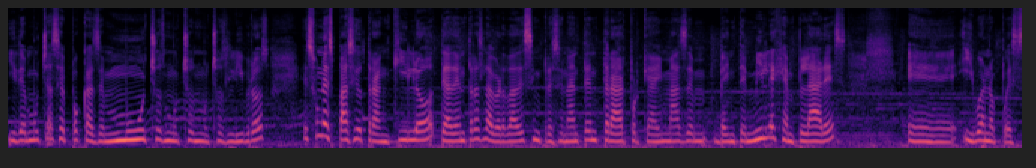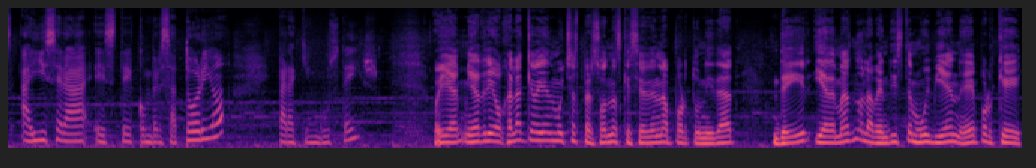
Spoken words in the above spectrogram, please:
y de muchas épocas, de muchos, muchos, muchos libros. Es un espacio tranquilo, te adentras, la verdad es impresionante entrar porque hay más de 20 mil ejemplares. Eh, y bueno, pues ahí será este conversatorio para quien guste ir. Oye, mi Adri, ojalá que vayan muchas personas que se den la oportunidad de ir y además nos la vendiste muy bien, ¿eh? porque eh,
